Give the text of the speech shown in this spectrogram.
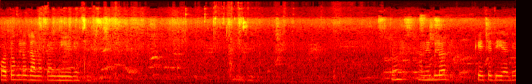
কতগুলো জামা প্যান্ট নিয়ে গেছে। তো আমি এগুলো কেচে দিই আগে।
